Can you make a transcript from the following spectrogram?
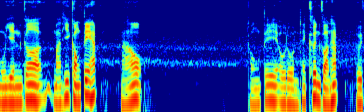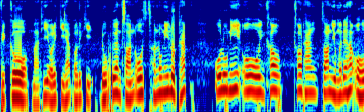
งูเย็นก็มาที่กองเต้ครับเมาส์กองเต้โอโดนแท็กเกิลก่อนครับ ลุยฟิกโก้มาที่โอริกิครับโอริกิดูเพื่อนซอนโอ้ซอนลูกนี้หลุดครับโอ้ลูกนี้โอ้ยเข้าเข้าทางซอนอยู่เหมือนเดิมครับโอ้โห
